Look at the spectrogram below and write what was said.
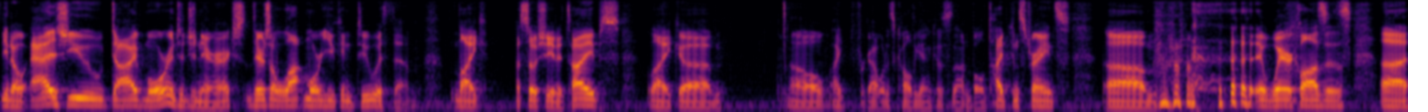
you know as you dive more into generics, there's a lot more you can do with them, like associated types, like um, oh I forgot what it's called again because it's not in bold. Type constraints. Um, and where clauses. Uh,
